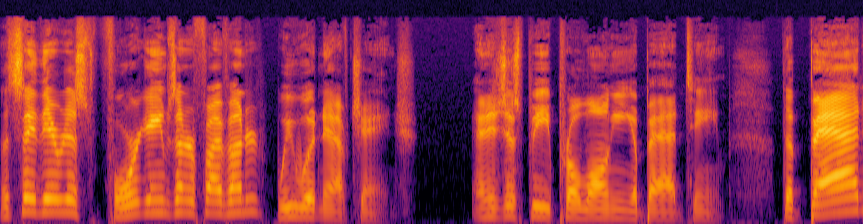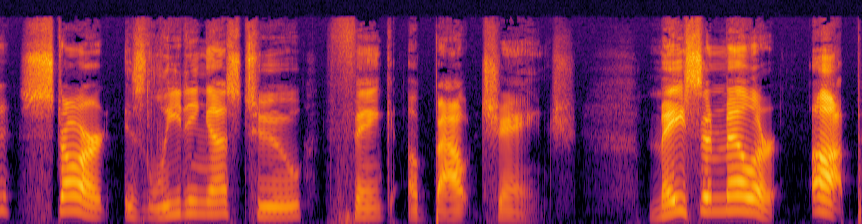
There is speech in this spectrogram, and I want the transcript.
let's say they were just four games under five hundred, we wouldn't have change, and it'd just be prolonging a bad team. The bad start is leading us to think about change. Mason Miller up.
